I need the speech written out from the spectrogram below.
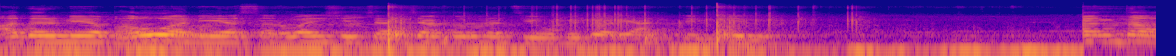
आदरणीय भाऊ आणि या सर्वांशी चर्चा करूनच ही उमेदवारी अंतिम केली. सांगता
